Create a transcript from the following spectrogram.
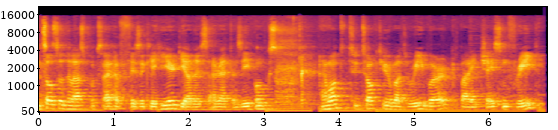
It's also the last books I have physically here, the others I read as ebooks. I wanted to talk to you about Rework by Jason Fried.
